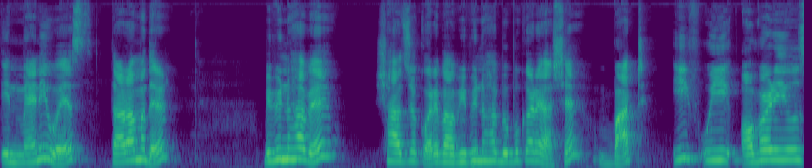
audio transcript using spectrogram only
in many ways তারা আমাদের বিভিন্নভাবে সাহায্য করে বা বিভিন্নভাবে উপকারে আসে but if we over use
